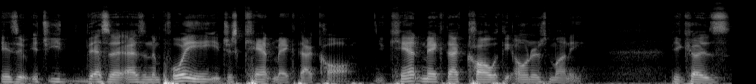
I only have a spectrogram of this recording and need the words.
is it, it you, as a, as an employee you just can't make that call. You can't make that call with the owner's money because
